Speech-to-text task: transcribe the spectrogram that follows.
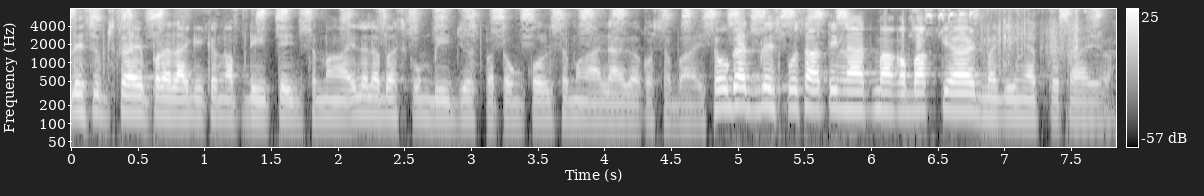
please subscribe para lagi kang updated sa mga ilalabas kong videos patungkol sa mga alaga ko sa bahay. So, God bless po sa ating lahat mga kabakyard. Mag-ingat po tayo.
